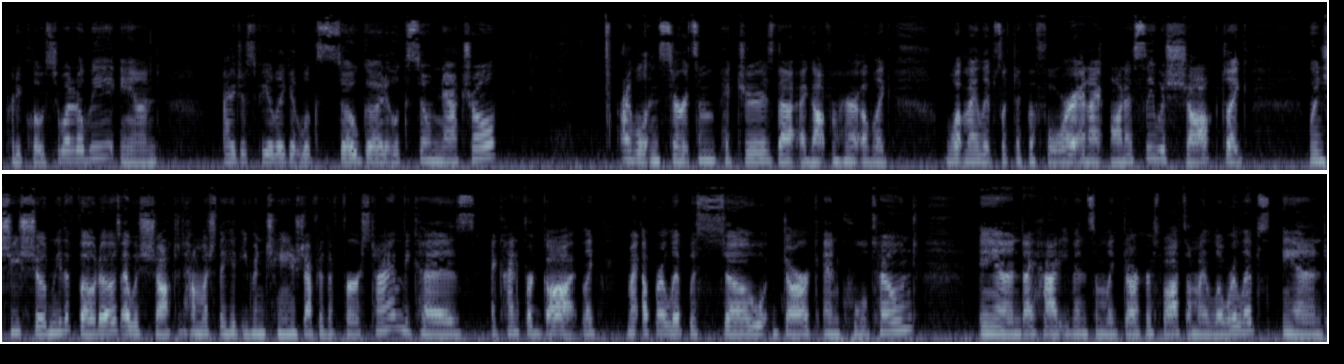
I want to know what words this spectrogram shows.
pretty close to what it'll be, and I just feel like it looks so good. It looks so natural. I will insert some pictures that I got from her of like what my lips looked like before and I honestly was shocked like when she showed me the photos I was shocked at how much they had even changed after the first time because I kind of forgot like my upper lip was so dark and cool toned and I had even some like darker spots on my lower lips and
